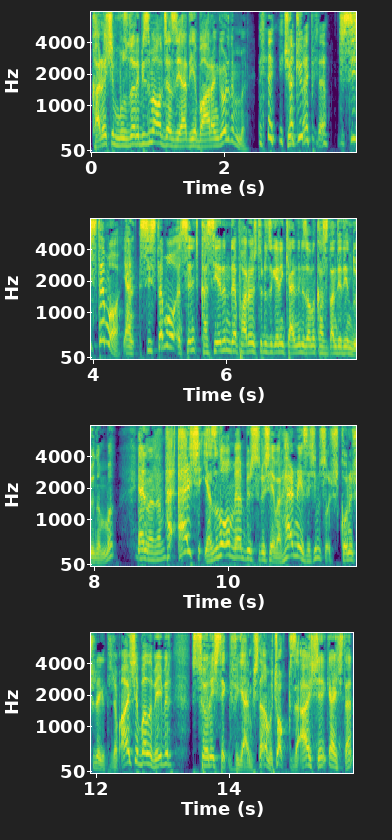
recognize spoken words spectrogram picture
kardeşim muzları biz mi alacağız ya diye bağıran gördün mü? Çünkü sistem o. Yani sistem o. Senin kasiyerin de para üstünüzü gelin kendiniz alın kasadan dediğini duydun mu? Yani Duymadım. her, her şey yazılı olmayan bir sürü şey var. Her neyse şimdi konuyu şuraya getireceğim. Ayşe Balıbey bir söyleşi teklifi gelmişti ama çok güzel. Ayşe gerçekten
